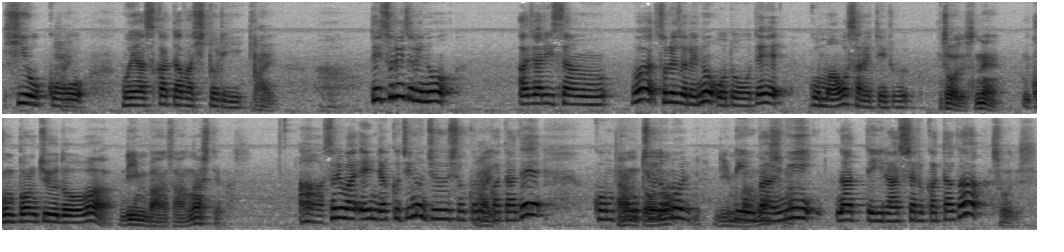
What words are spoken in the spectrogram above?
火をこう燃やす方は一人。はい。でそれぞれのアジャリさんはそれぞれのお堂でごまをされている。そうですね。根本中道は輪番さんがしてますああそれは延暦寺の住職の方で、根本中道の輪輪番になっていらっしゃる方がそうです。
